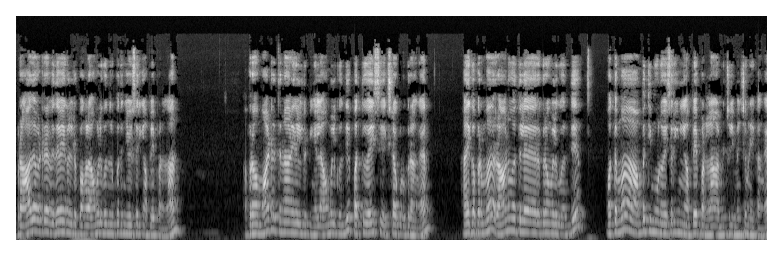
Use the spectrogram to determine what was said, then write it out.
அப்புறம் ஆதரவற்ற விதவைகள் இருப்பாங்களா? அவங்களுக்கு வந்து முப்பத்தஞ்சு வயசு வரைக்கும் அப்ளை பண்ணலாம். அப்புறம் மாற்றுத்திறனாளிகள் இருப்பீங்கள்ல அவங்களுக்கு வந்து பத்து வயசு எக்ஸ்ட்ரா கொடுக்குறாங்க. அதுக்கப்புறமா இராணுவத்தில் இருக்கிறவங்களுக்கு வந்து மொத்தமாக ஐம்பத்தி மூணு வயசு வரைக்கும் நீங்கள் அப்ளை பண்ணலாம் அப்படின்னு சொல்லி மென்ஷன் பண்ணியிருக்காங்க.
